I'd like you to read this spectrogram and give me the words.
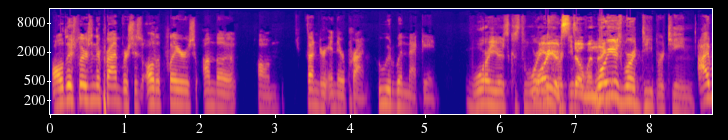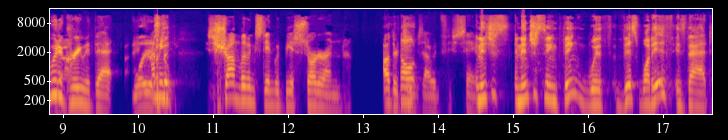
all those players in their prime versus all the players on the um, Thunder in their prime? Who would win that game? Warriors, because the Warriors, Warriors were a still win that Warriors were a deeper team. I would Yeah. agree with that. Warriors. I mean, Shaun Livingston would be a starter on other No, teams. I would say. An interest, an interesting thing with this what if is that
